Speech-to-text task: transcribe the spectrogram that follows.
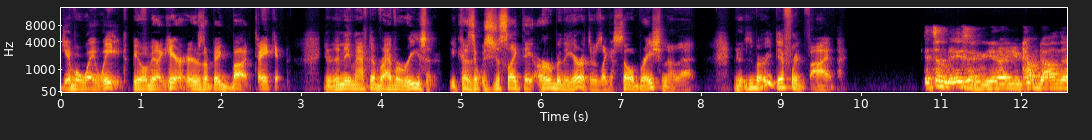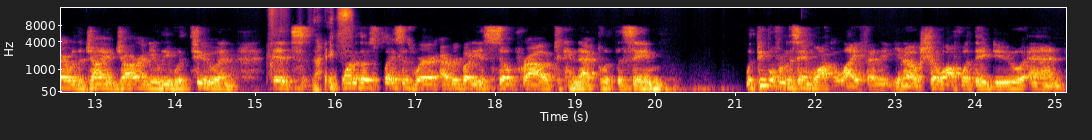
give away weed. People would be like, "Here, here's a big bud." take it. You know, didn't even have to have a reason because it was just like the herb of the earth. There was like a celebration of that. And it was a very different vibe. It's amazing. You know, you come down there with a giant jar and you leave with two. And it's nice. one of those places where everybody is so proud to connect with the same with people from the same walk of life and you know show off what they do and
